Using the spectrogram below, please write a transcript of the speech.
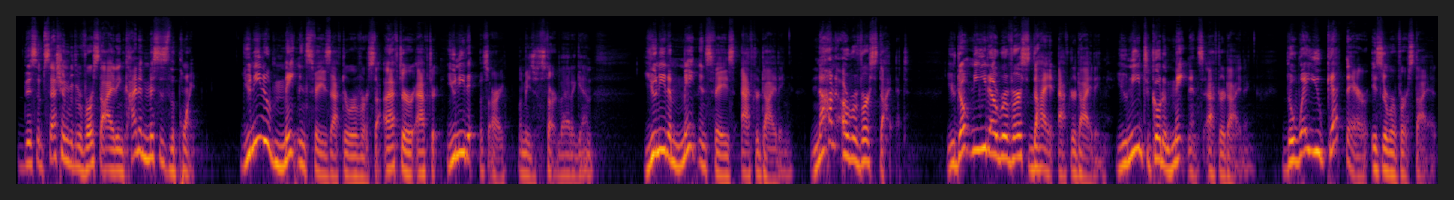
this obsession with reverse dieting kind of misses the point. You need a maintenance phase after reverse after after you need it. Oh, sorry, let me just start that again. You need a maintenance phase after dieting, not a reverse diet. You don't need a reverse diet after dieting. You need to go to maintenance after dieting. The way you get there is a reverse diet.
